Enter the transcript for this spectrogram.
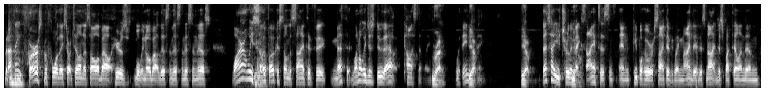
But I think Mm-hmm. first, before they start telling us all about here's what we know about this and this and this and this, why aren't we so focused on the scientific method? Why don't we just do that constantly Right. with anything? Yep. That's how you truly Yeah. make scientists and, and people who are scientifically minded. It's not just by telling them.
